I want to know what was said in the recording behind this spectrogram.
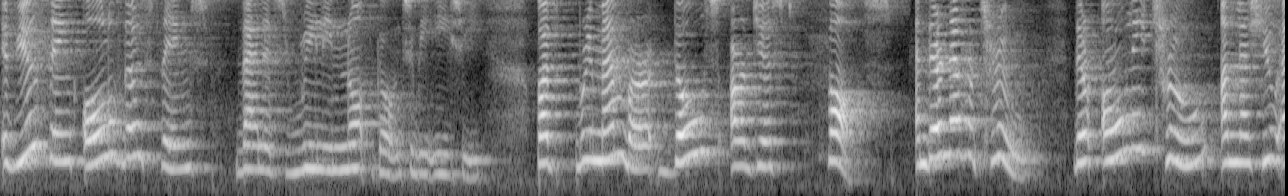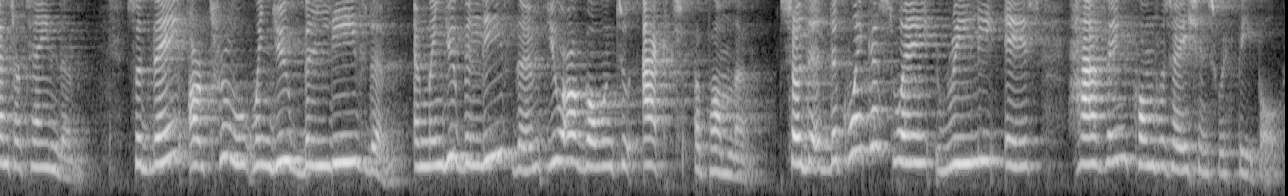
If you think all of those things, then it's really not going to be easy. But remember, those are just thoughts and they're never true. They're only true unless you entertain them. So they are true when you believe them. And when you believe them, you are going to act upon them. So the, the quickest way really is having conversations with people.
